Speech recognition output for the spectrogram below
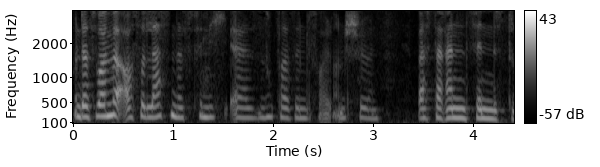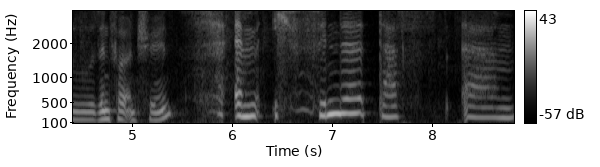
Und das wollen wir auch so lassen. Das finde ich äh, super sinnvoll und schön. Was daran findest du sinnvoll und schön? Ähm, ich finde, dass, ähm,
